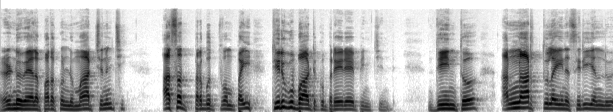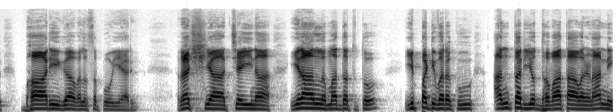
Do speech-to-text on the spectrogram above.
రెండు వేల పదకొండు మార్చి నుంచి అసద్ ప్రభుత్వంపై తిరుగుబాటుకు ప్రేరేపించింది. దీంతో అన్నార్తులైన సిరియన్లు భారీగా వలసపోయారు. రష్యా చైనా ఇరాన్ల మద్దతుతో ఇప్పటి వరకు అంతర్యుద్ధ వాతావరణాన్ని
